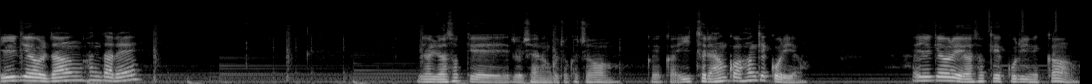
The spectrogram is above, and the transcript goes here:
1개월당 한 달에 16개를 제한한 거죠. 그죠? 그러니까 이틀에 한, 거, 한 개 꼴이에요. 1개월에 6개 꼴이니까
